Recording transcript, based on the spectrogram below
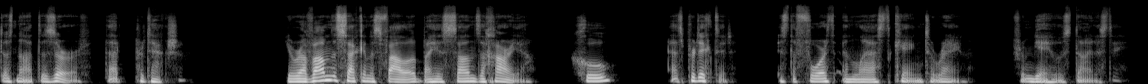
does not deserve that protection. Yeravam II is followed by his son Zachariah, who, as predicted, is the fourth and last king to reign from Yehu's dynasty.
